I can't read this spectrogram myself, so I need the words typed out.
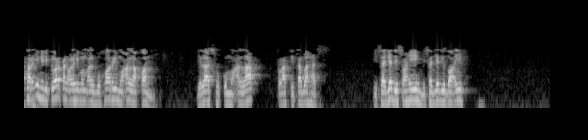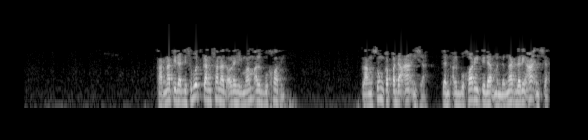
asar ini dikeluarkan oleh Imam Al-Bukhari mu'allakon. Jelas hukum mu'allak telah kita bahas. Bisa jadi sahih, bisa jadi dhaif. Karena tidak disebutkan sanad oleh Imam Al-Bukhari. Langsung kepada Aisyah. Dan Al-Bukhari tidak mendengar dari Aisyah.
